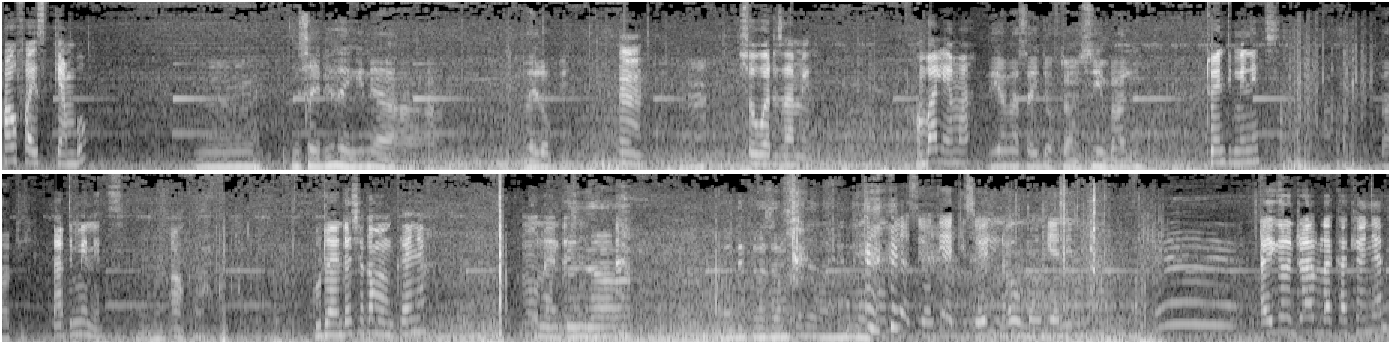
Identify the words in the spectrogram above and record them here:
How far is Kiambu? Mm, nisaidie ile ingine ya Nairobi. Mm. Mm. So what does that mean? Kumbali ama? The other side of town, si mbali. 20 minutes? 30. 30 minutes? Mm. Okay. Utaendesha kama Mkenya? Mkenya. unaendesha? Mkenya. na difference ya Mkenya na nini? Pia Kiswahili na wewe unaongea nini? Are you gonna drive like a Kenyan?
